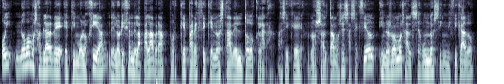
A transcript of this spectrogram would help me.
Hoy no vamos a hablar de etimología, del origen de la palabra, porque parece que no está del todo clara. Así que nos saltamos esa sección y nos vamos al segundo significado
